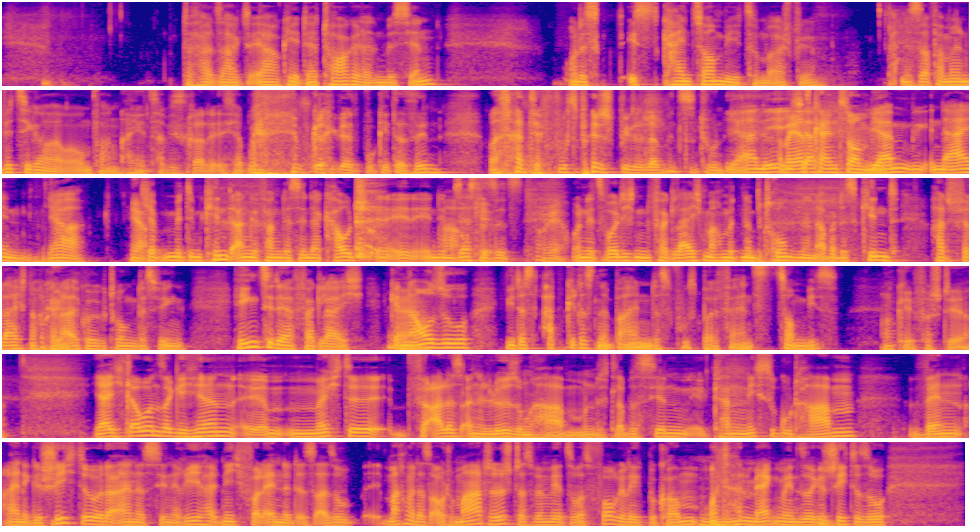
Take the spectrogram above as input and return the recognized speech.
Das halt sagt, ja, okay, der torkelt halt ein bisschen. Und es ist kein Zombie zum Beispiel. Dann ist es auf einmal ein witziger Umfang. Ah, jetzt habe ich es gerade, ich habe hab gerade gedacht, wo geht das hin? Was hat der Fußballspieler damit zu tun? Ja, nee. Aber er ist hab- kein Zombie. Wir haben, nein, ja. Ja. Ich habe mit dem Kind angefangen, das in der Couch in, in, dem Ah, Sessel okay. sitzt. Okay. Und jetzt wollte ich einen Vergleich machen mit einem Betrunkenen, aber das Kind hat vielleicht noch keinen Okay. Alkohol getrunken, deswegen hinkte der Vergleich. Ja. Genauso wie das abgerissene Bein des Fußballfans Zombies. Okay, verstehe. Ja, ich glaube, unser Gehirn ähm, möchte für alles eine Lösung haben. Und ich glaube, das Hirn kann nicht so gut haben, wenn eine Geschichte oder eine Szenerie halt nicht vollendet ist. Also machen wir das automatisch, dass wenn wir jetzt sowas vorgelegt bekommen und dann merken wir in dieser Geschichte so,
